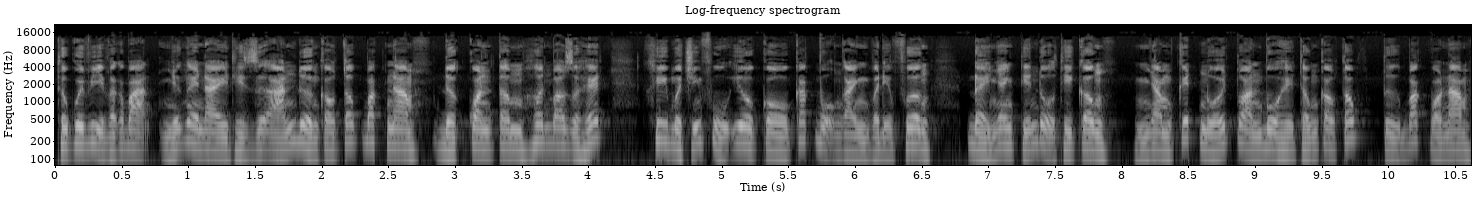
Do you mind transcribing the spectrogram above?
Thưa quý vị và các bạn, những ngày này thì dự án đường cao tốc Bắc Nam được quan tâm hơn bao giờ hết khi mà chính phủ yêu cầu các bộ ngành và địa phương đẩy nhanh tiến độ thi công nhằm kết nối toàn bộ hệ thống cao tốc từ Bắc vào Nam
